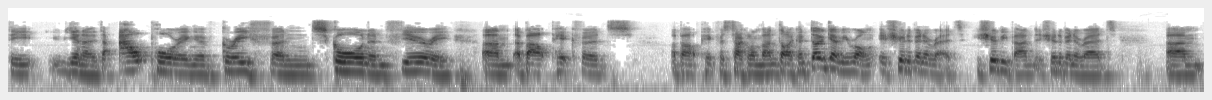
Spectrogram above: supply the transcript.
the you know the outpouring of grief and scorn and fury um, about Pickford's about Pickford's tackle on Van Dijk. And don't get me wrong, it should have been a red. He should be banned. It should have been a red. Um,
